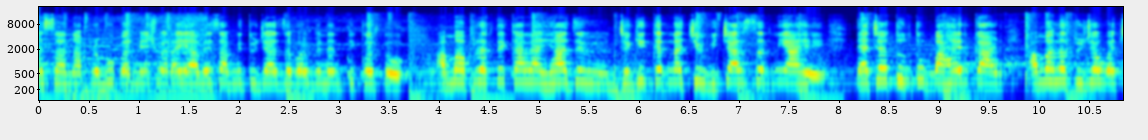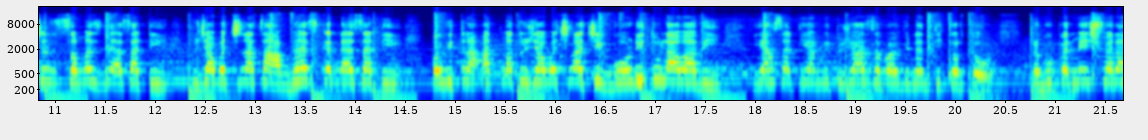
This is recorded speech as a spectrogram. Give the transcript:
असाना प्रभू परमेश्वरा यावेळेस आम्ही तुझ्याजवळ विनंती करतो आम्हा प्रत्येकाला ह्या जे जगीकरणाची विचारसरणी आहे त्याच्यातून तू बाहेर काढ. आम्हाला तुझ्या वचन समजण्यासाठी तुझ्या वचनाचा अभ्यास करण्यासाठी पवित्र आत्मा तुझ्या वचनाची गोडी तू लावावी. यासाठी आम्ही तुझ्याजवळ विनंती करतो. प्रभू परमेश्वरा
